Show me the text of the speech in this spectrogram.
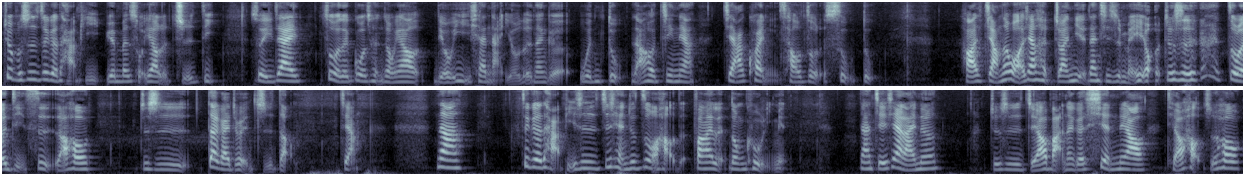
就不是这个塔皮原本所要的质地，所以在做的过程中要留意一下奶油的那个温度，然后尽量加快你操作的速度。好，讲的我好像很专业，但其实没有，就是做了几次，然后就是大概就会知道这样。那这个塔皮是之前就做好的，放在冷冻库里面。那接下来呢，就是只要把那个馅料调好之后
